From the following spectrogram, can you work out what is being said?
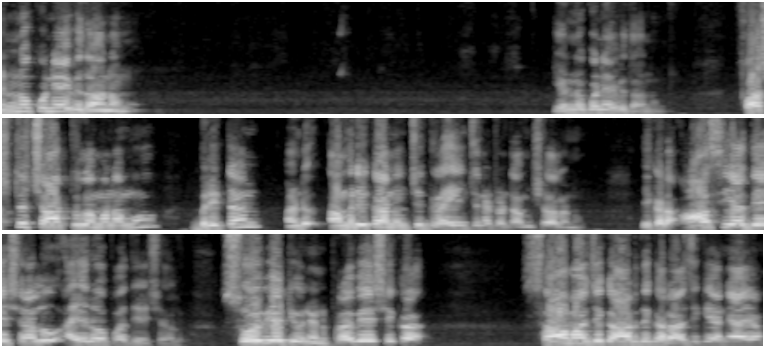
ఎన్నుకునే విధానము. ఎన్నుకునే విధానం. ఫస్ట్ చార్టులో మనము బ్రిటన్ అండ్ అమెరికా నుంచి గ్రహించినటువంటి అంశాలను. ఇక్కడ ఆసియా దేశాలు ఐరోపా దేశాలు. సోవియట్ యూనియన్ ప్రవేశిక సామాజిక ఆర్థిక రాజకీయ న్యాయం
